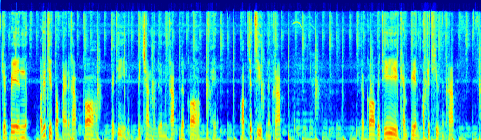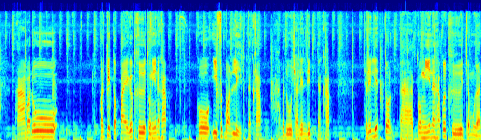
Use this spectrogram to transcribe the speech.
แคมเปญ Objective ต่อไปนะครับ ก็ไปที่มิชชั่นเหมือนเดิมครับ แล้วก็ไป Objective นะครับ แล้วก็ไปที่แคมเปญ Objective นะครับามาดูภารกิจต่อไปก็คือตัวนี้นะครับ Go e Football League นะครับามาดู Challenge List นะครับ Challenge List ตัวตรงนี้นะครับก็คือจะเหมือน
